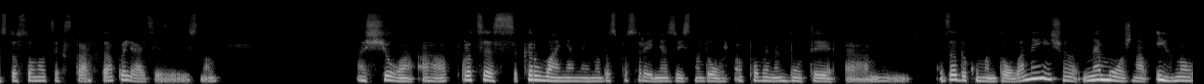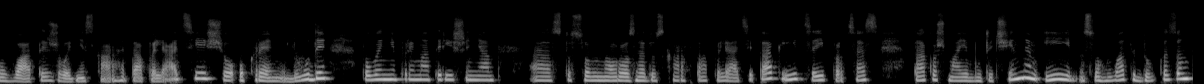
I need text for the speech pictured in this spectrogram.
стосовно цих скарг та апеляцій, звісно, що? Процес керування ними безпосередньо, звісно, довж- повинен бути ем, задокументований, що не можна ігнорувати жодні скарги та апеляції, що окремі люди повинні приймати рішення стосовно розгляду скарг та апеляцій, так і цей процес також має бути чинним і слугувати доказом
